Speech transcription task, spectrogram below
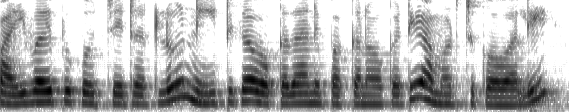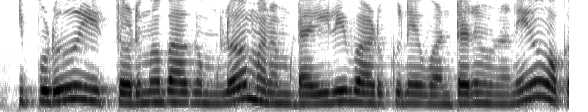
పైవైపుకి వచ్చేటట్లు నీట్గా ఒకదాని పక్కన ఒకటి అమర్చుకోవాలి. ఇప్పుడు ఈ తొడిమ భాగంలో మనం డైలీ వాడుకునే వంట నూనెని ఒక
